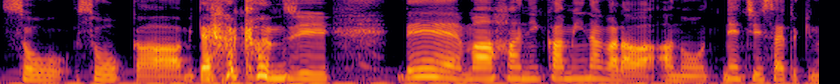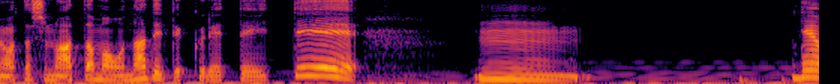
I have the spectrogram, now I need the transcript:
そう、そうか、みたいな感じで、まあ、はにかみながら、あのね、小さい時の私の頭を撫でてくれていて、うん。で、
